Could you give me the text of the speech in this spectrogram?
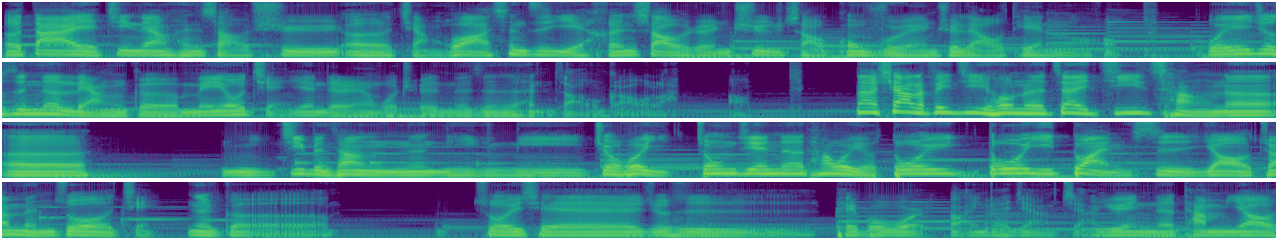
而大家也尽量很少去呃讲话，甚至也很少人去找空服人员去聊天了哈、哦。唯一就是那两个没有检验的人，我觉得那真是很糟糕了。那下了飞机以后呢，在机场呢，呃。你基本上呢，你你就会中间呢，它会有多一多一段是要专门做检那个做一些就是 paperwork 吧，应该这样讲，因为呢，他们要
